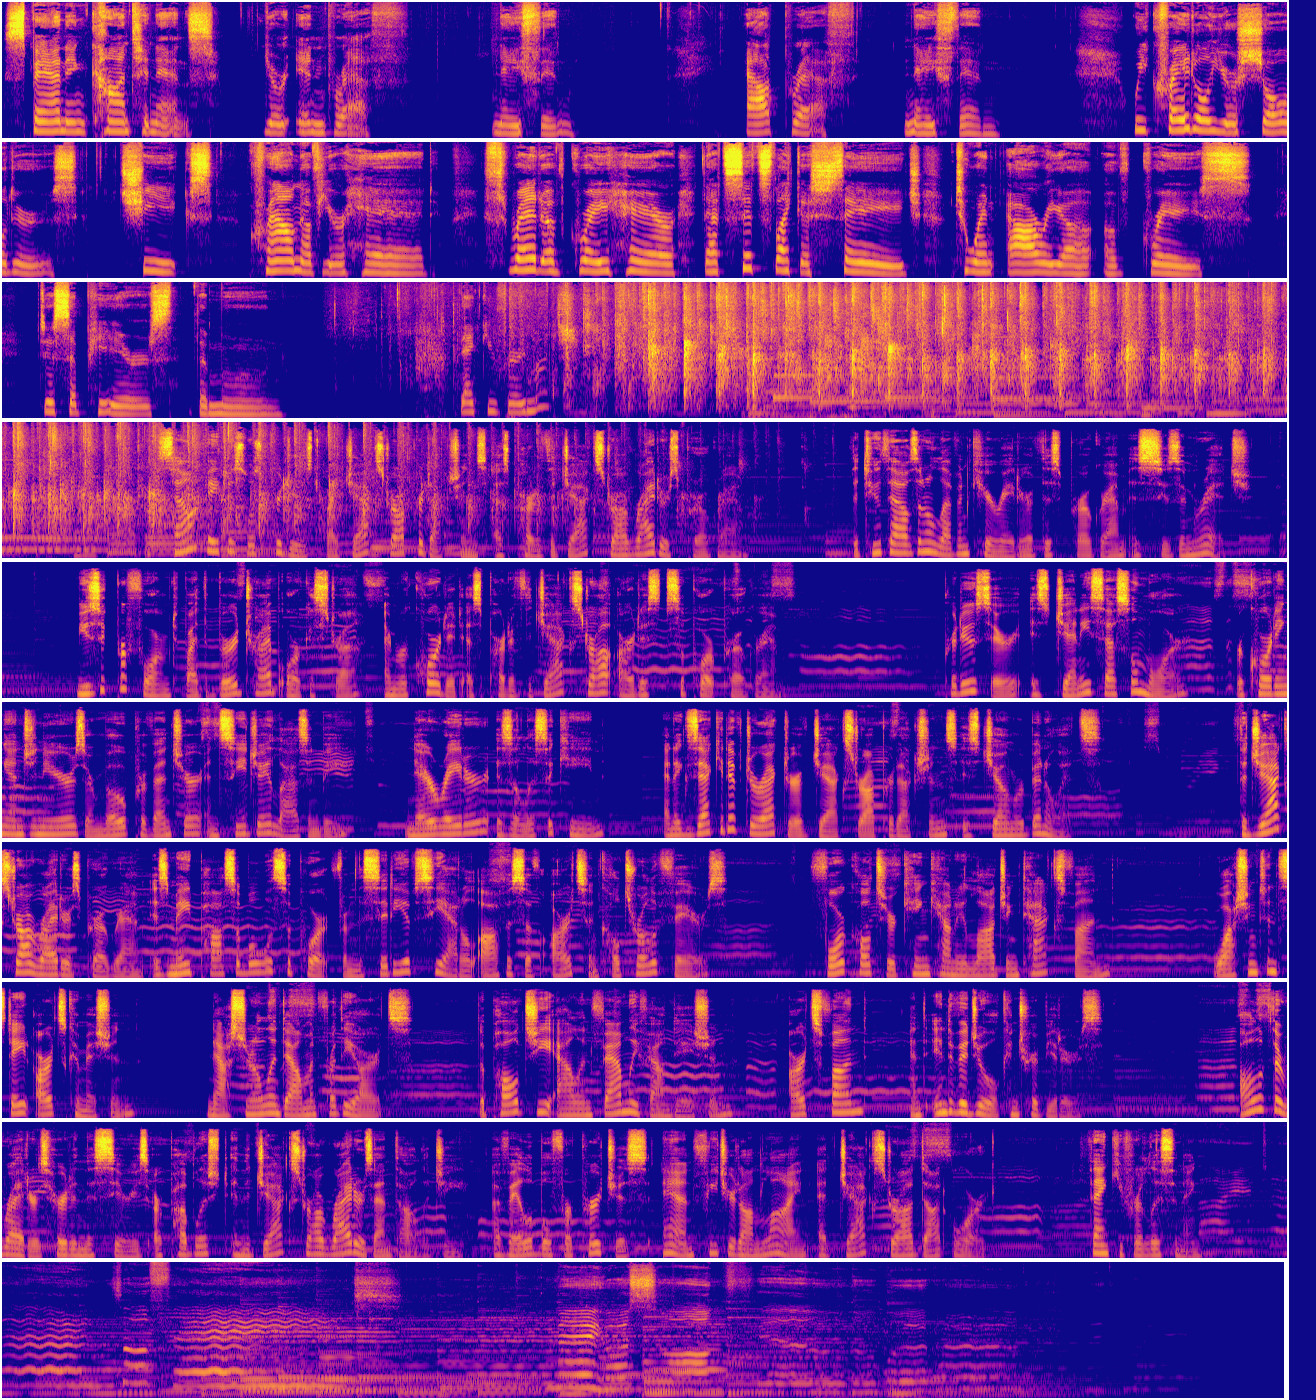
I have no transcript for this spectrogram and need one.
Spanning continents, your in breath, Nathan. Out breath, Nathan. We cradle your shoulders, cheeks, crown of your head, thread of gray hair that sits like a sage to an aria of grace. Disappears the moon. Thank you very much. Sound Pages was produced by Jack Straw Productions as part of the Jack Straw Writers Program. The 2011 curator of this program is Susan Rich. Music performed by the Bird Tribe Orchestra and recorded as part of the Jack Straw Artist Support Program. Producer is Jenny Cecil Moore. Recording engineers are Mo Preventure and CJ Lazenby. Narrator is Alyssa Keene. And executive director of Jack Straw Productions is Joan Rabinowitz. The Jack Straw Writers Program is made possible with support from the City of Seattle Office of Arts and Cultural Affairs, 4Culture King County Lodging Tax Fund, Washington State Arts Commission, National Endowment for the Arts, the Paul G. Allen Family Foundation, Arts Fund, and individual contributors. All of the writers heard in this series are published in the Jack Straw Writers Anthology, available for purchase and featured online at jackstraw.org. Thank you for listening.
